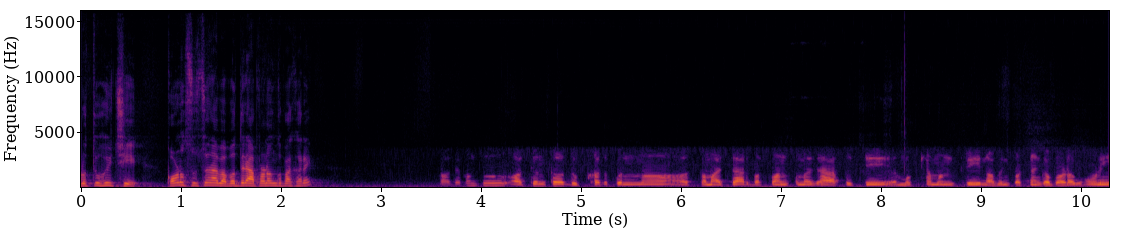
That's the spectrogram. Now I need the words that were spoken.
মৃত্যু হয়েছে কোণ সূচনা বাবদে আপনার পাখে ଦେଖନ୍ତୁ ଅତ୍ୟନ୍ତ ଦୁଃଖଦପୂର୍ଣ୍ଣ ସମାଚାର ବର୍ତ୍ତମାନ ସମୟ ଯାହା ଆସୁଛି ମୁଖ୍ୟମନ୍ତ୍ରୀ ନବୀନ ପଟ୍ଟନାୟକଙ୍କ ବଡ଼ ଭଉଣୀ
